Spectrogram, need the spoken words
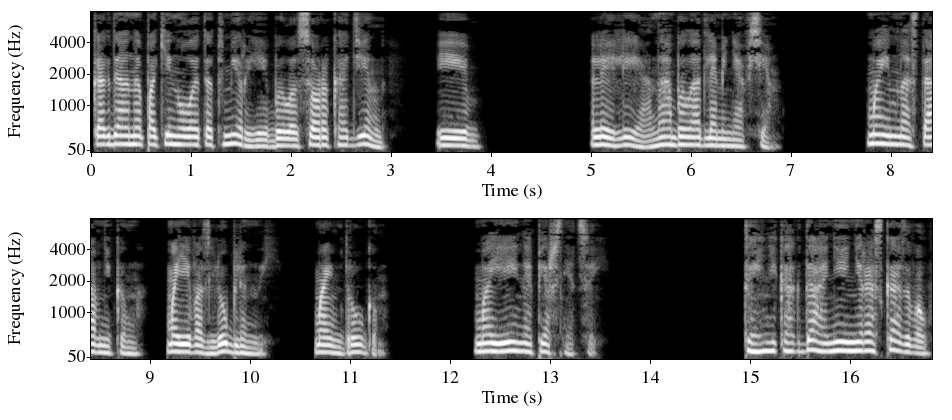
Когда она покинула этот мир, ей было сорок один, и... Лили, она была для меня всем. Моим наставником, моей возлюбленной, моим другом, моей наперсницей. Ты никогда о ней не рассказывал,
